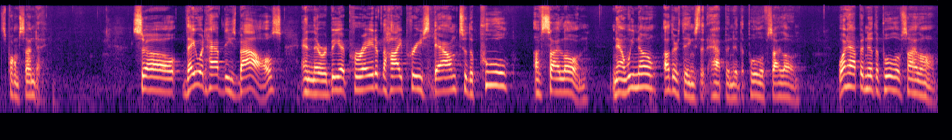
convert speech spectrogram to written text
It's Palm Sunday. So they would have these boughs, and there would be a parade of the high priest down to the pool of Siloam. Now we know other things that happened at the pool of Siloam. What happened at the pool of Siloam?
